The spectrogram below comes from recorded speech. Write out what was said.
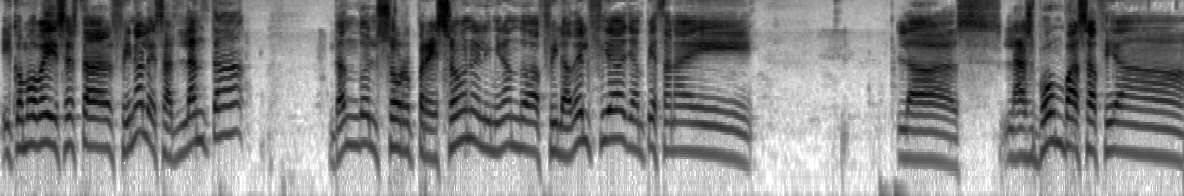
¿Y cómo veis estas finales? Atlanta dando el sorpresón, eliminando a Filadelfia. Ya empiezan ahí las, las bombas hacia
